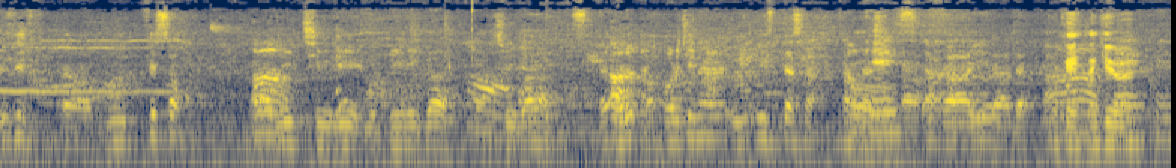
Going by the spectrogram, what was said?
this is uh, with fish sauce. Ah. Uh, with chili, with vinegar, uh, sugar lah. Eh, ori- original i- is this lah. Oh. Okay, Uh, uh, fry okay. the, the, Okay, thank you. okay, okay.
